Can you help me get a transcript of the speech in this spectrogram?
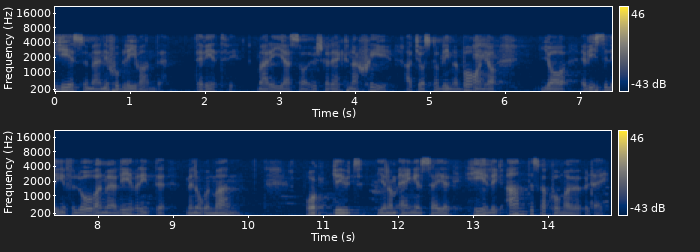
Jesu människoblivande. Det vet vi. Maria sa, hur ska det kunna ske att jag ska bli med barn? Jag, jag är visserligen förlovad, men jag lever inte med någon man. Och Gud genom ängeln säger, helig Ande ska komma över dig.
